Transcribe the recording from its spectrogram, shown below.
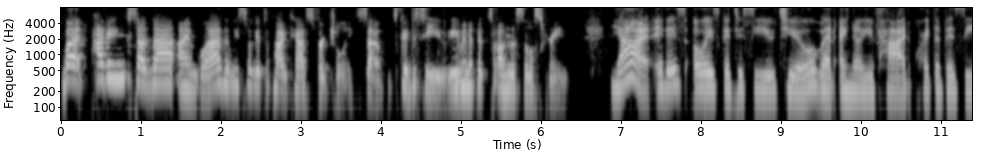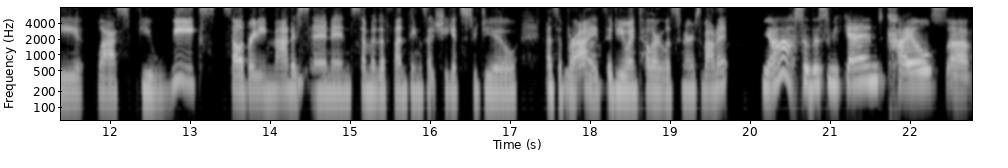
but having said that, I'm glad that we still get to podcast virtually. So it's good to see you, even if it's on this little screen. Yeah, it is always good to see you too. But I know you've had quite the busy last few weeks celebrating Madison and some of the fun things that she gets to do as a bride. Yeah. So, do you want to tell our listeners about it? Yeah. So this weekend, Kyle's uh,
